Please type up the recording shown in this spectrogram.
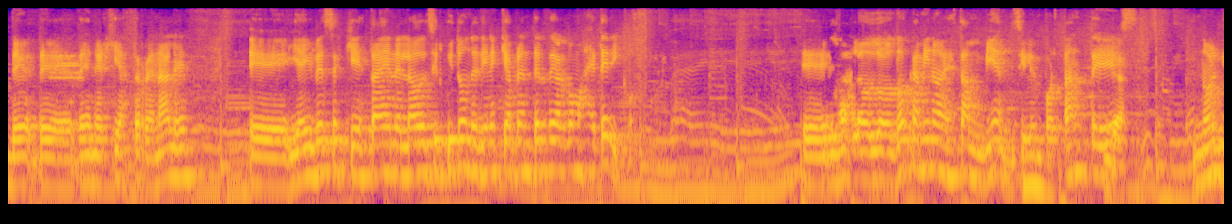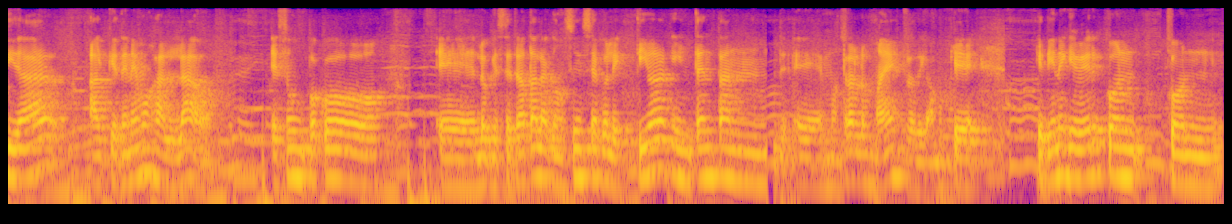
de, de- de energías terrenales, eh, y hay veces que estás en el lado del circuito donde tienes que aprender de algo más etérico. Eh, lo- los dos caminos están bien, si lo importante Ya. es no olvidar al que tenemos al lado. Eso es un poco eh, lo que se trata la conciencia colectiva que intentan eh, mostrar los maestros, digamos, que, que tiene que ver con, con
